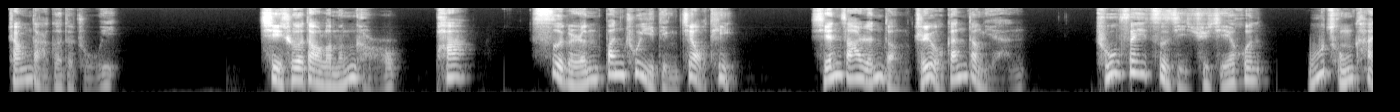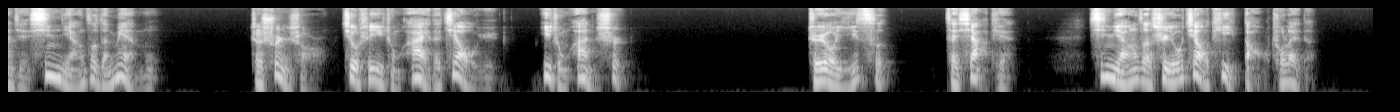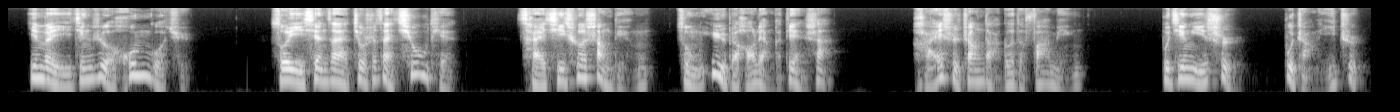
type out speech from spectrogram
张大哥的主意。汽车到了门口，啪，四个人搬出一顶轿屉，闲杂人等只有干瞪眼，除非自己去结婚，无从看见新娘子的面目。这顺手就是一种爱的教育。一种暗示。只有一次，在夏天，新娘子是由轿屉倒出来的，因为已经热昏过去，所以现在就是在秋天，彩汽车上顶总预备好两个电扇，还是张大哥的发明，不经一事不长一智。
